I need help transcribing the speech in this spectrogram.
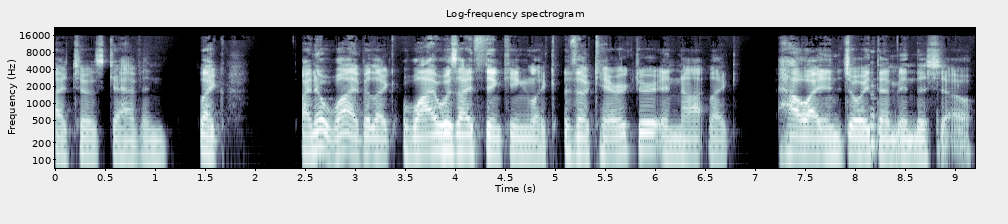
I chose Gavin. Like I know why, but like why was I thinking like the character and not like how I enjoyed them in the show?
